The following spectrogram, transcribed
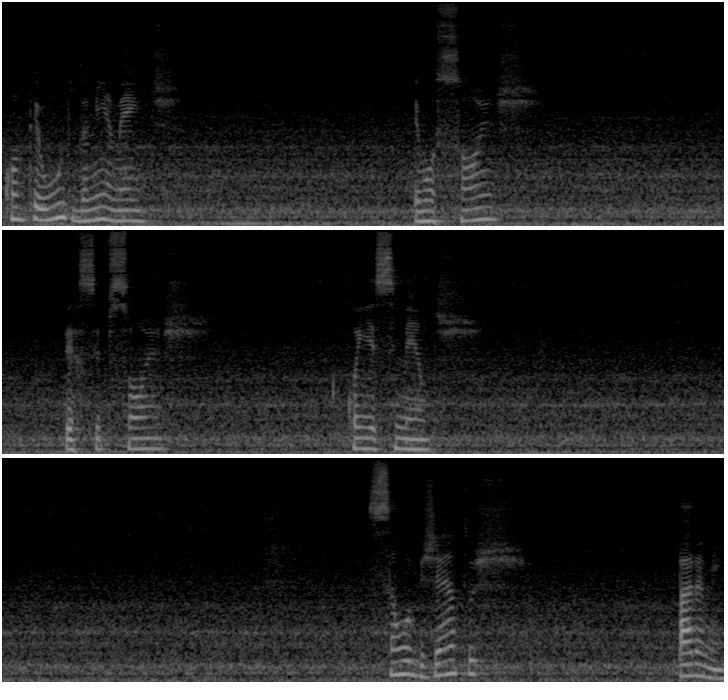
conteúdo da minha mente emoções, percepções, conhecimentos. São objetos para mim.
